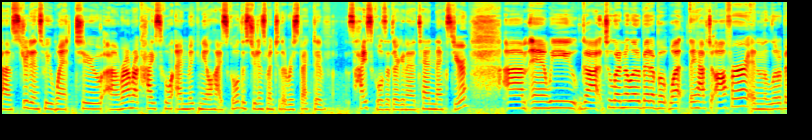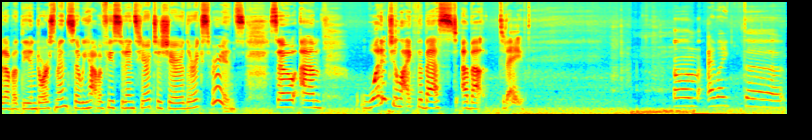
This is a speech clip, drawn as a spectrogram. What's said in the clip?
uh, students. We went to uh, Round Rock High School and McNeil High School. The students went to the respective high schools that they're going to attend next year, um, and we got to learn a little bit about what they have to offer and a little bit about the endorsements. So we have a few students here to share their experience. So. Um, what did you like the best about today? Um, I like the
